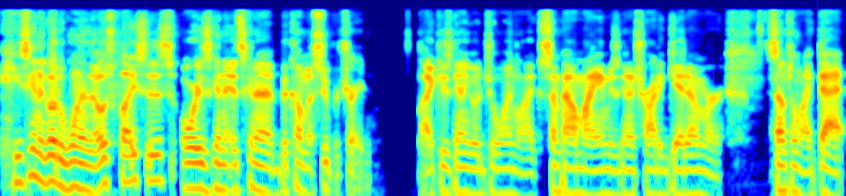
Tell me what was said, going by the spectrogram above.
he's gonna go to one of those places, or he's gonna it's gonna become a super trade. Like he's gonna go join like somehow Miami's gonna try to get him or something like that.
